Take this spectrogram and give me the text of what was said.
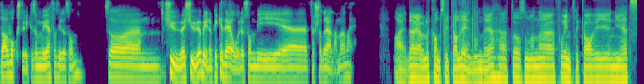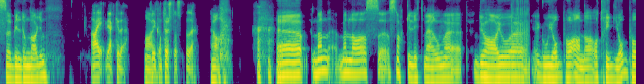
da vokste vi ikke så mye, for å si det sånn. Så um, 2020 blir nok ikke det året som vi uh, først hadde regna med, nei. Nei, der er jeg vel kanskje ikke alene om det, etter som en uh, får inntrykk av i nyhetsbildet om dagen? Nei, vi er ikke det. Nei. Så vi kan trøste oss på det. Ja, Eh, men, men, la oss eh, snakke litt mer om eh, Du har jo god jobb på Arendal, og trygg jobb på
